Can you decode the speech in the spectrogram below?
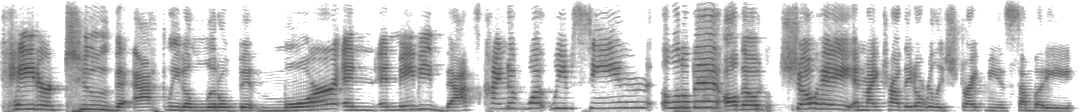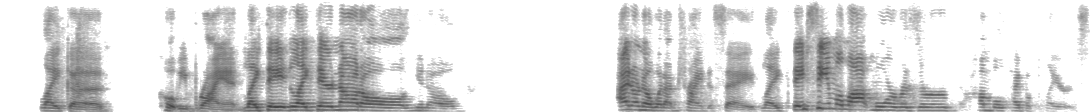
cater to the athlete a little bit more and and maybe that's kind of what we've seen a little mm-hmm. bit although Shohei and Mike Trout they don't really strike me as somebody like a Kobe Bryant. Like they like they're not all you know I don't know what I'm trying to say like they seem a lot more reserved humble type of players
